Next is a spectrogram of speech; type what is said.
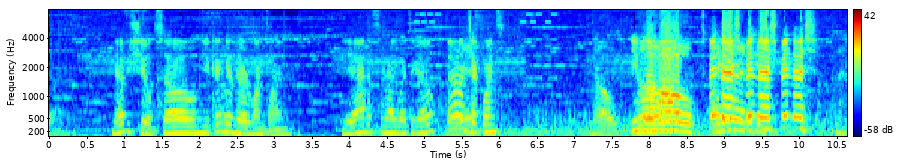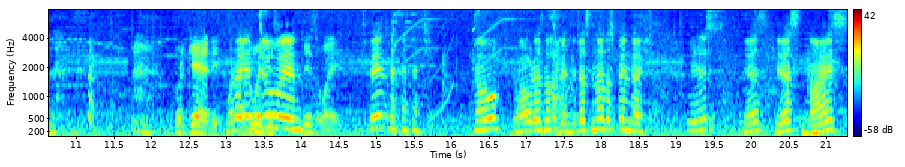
Alright. You have a shield, so you can get hurt one time. Yeah, that's the right way to go. Oh, Yes. checkpoint. No. Evil no. Spin I dash, spin dash, spin dash. Forget it. What are I you do doing? This, this way. Spin dash. No, no, that's not spin. That's not a spin dash. Yes. Yes, yes, nice.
